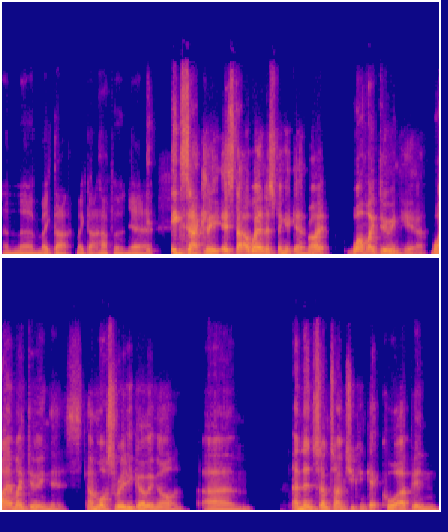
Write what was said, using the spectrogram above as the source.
and uh, make that make that happen. Yeah. Exactly. It's that awareness thing again right what am I doing here? Why am I doing this? And what's really going on? Um, and then sometimes you can get caught up in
